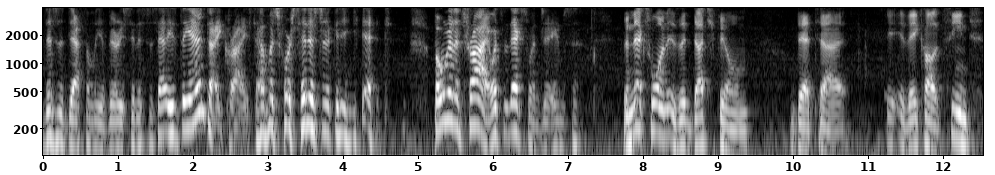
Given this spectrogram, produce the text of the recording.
this is definitely a very sinister set. He's the Antichrist. How much more sinister can you get? But we're gonna try. What's the next one, James? The next one is a Dutch film that uh, they call it Sint,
